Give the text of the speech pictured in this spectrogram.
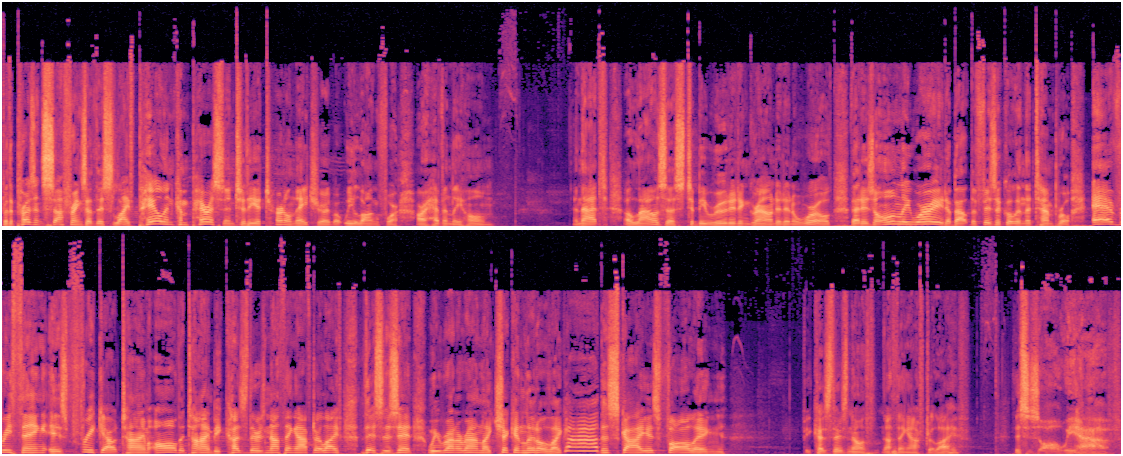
For the present sufferings of this life pale in comparison to the eternal nature of what we long for, our heavenly home. And that allows us to be rooted and grounded in a world that is only worried about the physical and the temporal. Everything is freak out time all the time because there's nothing after life. This is it. We run around like chicken little, like, ah, the sky is falling. Because there's no, nothing after life. This is all we have.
